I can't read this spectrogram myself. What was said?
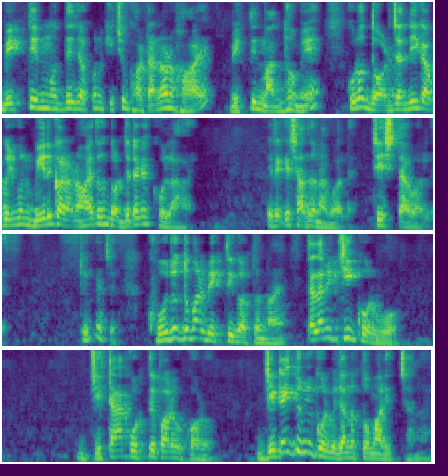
ব্যক্তির মধ্যে যখন কিছু ঘটানোর হয়, ব্যক্তির মাধ্যমে কোনো দরজা দিয়ে কাউকে যখন বের করানো হয়, তখন দরজাটাকে খোলা হয়। এটাকে সাধনা বলে, চেষ্টা বলে। ঠিক আছে? খোঁজও তোমার ব্যক্তিগত নয়। তাহলে আমি কি করব? যেটা করতে পারো, করো। যেটাই তুমি করবে, যেন তোমার ইচ্ছা নয়।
